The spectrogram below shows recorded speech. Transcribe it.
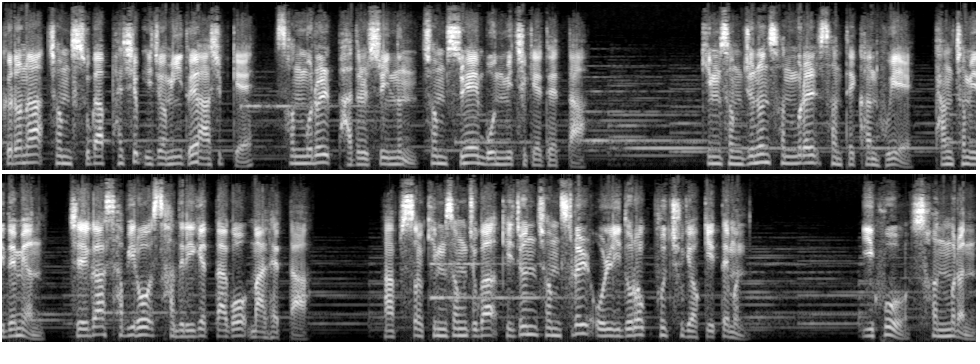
그러나 점수가 82점이 돼 아쉽게 선물을 받을 수 있는 점수에 못 미치게 됐다. 김성주는 선물을 선택한 후에 당첨이 되면 제가 사비로 사드리겠다고 말했다. 앞서 김성주가 기준 점수를 올리도록 부추겼기 때문. 이후 선물은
